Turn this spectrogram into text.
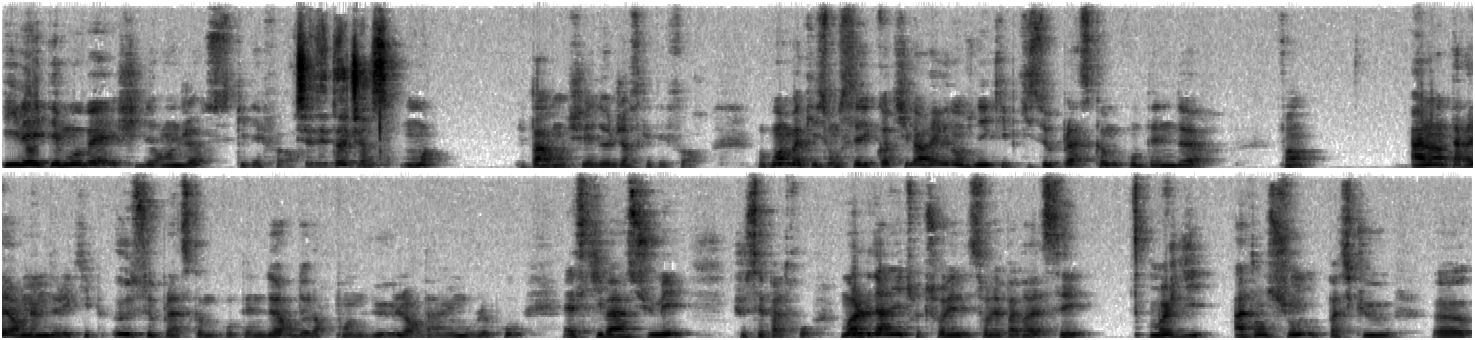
Il a été mauvais chez des Rangers qui étaient forts. C'est des Dodgers. Moi, pardon, chez les Dodgers qui étaient forts. Donc moi, ma question, c'est quand il va arriver dans une équipe qui se place comme contender, enfin, à l'intérieur même de l'équipe, eux se placent comme contender de leur point de vue, leur dernier move le prouve. Est-ce qu'il va assumer? Je sais pas trop. Moi, le dernier truc sur les sur les Padres, c'est, moi je dis attention parce que euh,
